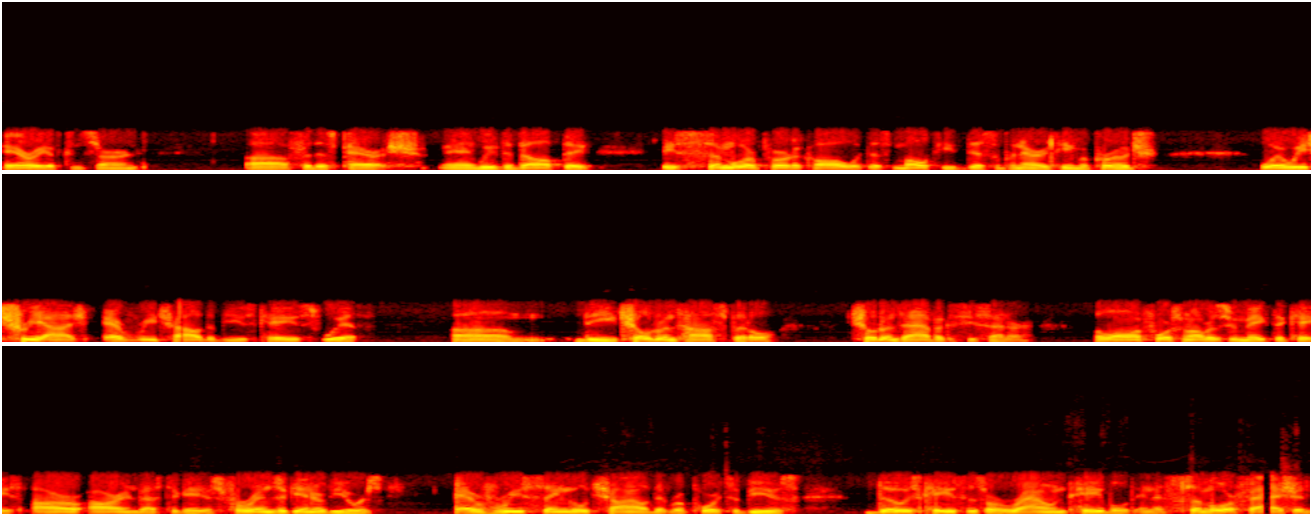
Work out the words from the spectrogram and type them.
area of concern uh, for this parish, and we've developed a a similar protocol with this multidisciplinary team approach where we triage every child abuse case with um, the Children's Hospital, Children's Advocacy Center, the law enforcement officers who make the case, our, our investigators, forensic interviewers, every single child that reports abuse, those cases are roundtabled in a similar fashion,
